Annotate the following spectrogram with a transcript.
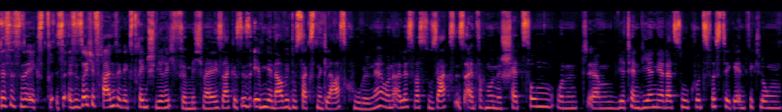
Das ist eine also solche Fragen sind extrem schwierig für mich, weil ich sage, es ist eben genau wie du sagst eine Glaskugel, ne? Und alles, was du sagst, ist einfach nur eine Schätzung und ähm, wir tendieren ja dazu, kurzfristige Entwicklungen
